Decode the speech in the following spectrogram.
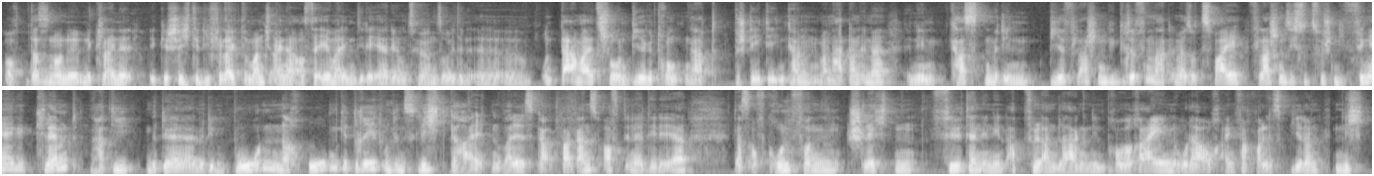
auch das ist noch eine, eine kleine Geschichte, die vielleicht so manch einer aus der ehemaligen DDR, der uns hören sollte äh, und damals schon Bier getrunken hat, bestätigen kann. Man hat dann immer in den Kasten mit den Bierflaschen gegriffen, hat immer so zwei Flaschen sich so zwischen die Finger geklemmt, hat die mit, der, mit dem Boden nach oben gedreht und ins Licht gehalten, weil es gab, war ganz oft in der DDR, dass aufgrund von schlechten Filtern in den Abfüllanlagen, in den Brauereien oder auch einfach, weil das Bier dann nicht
